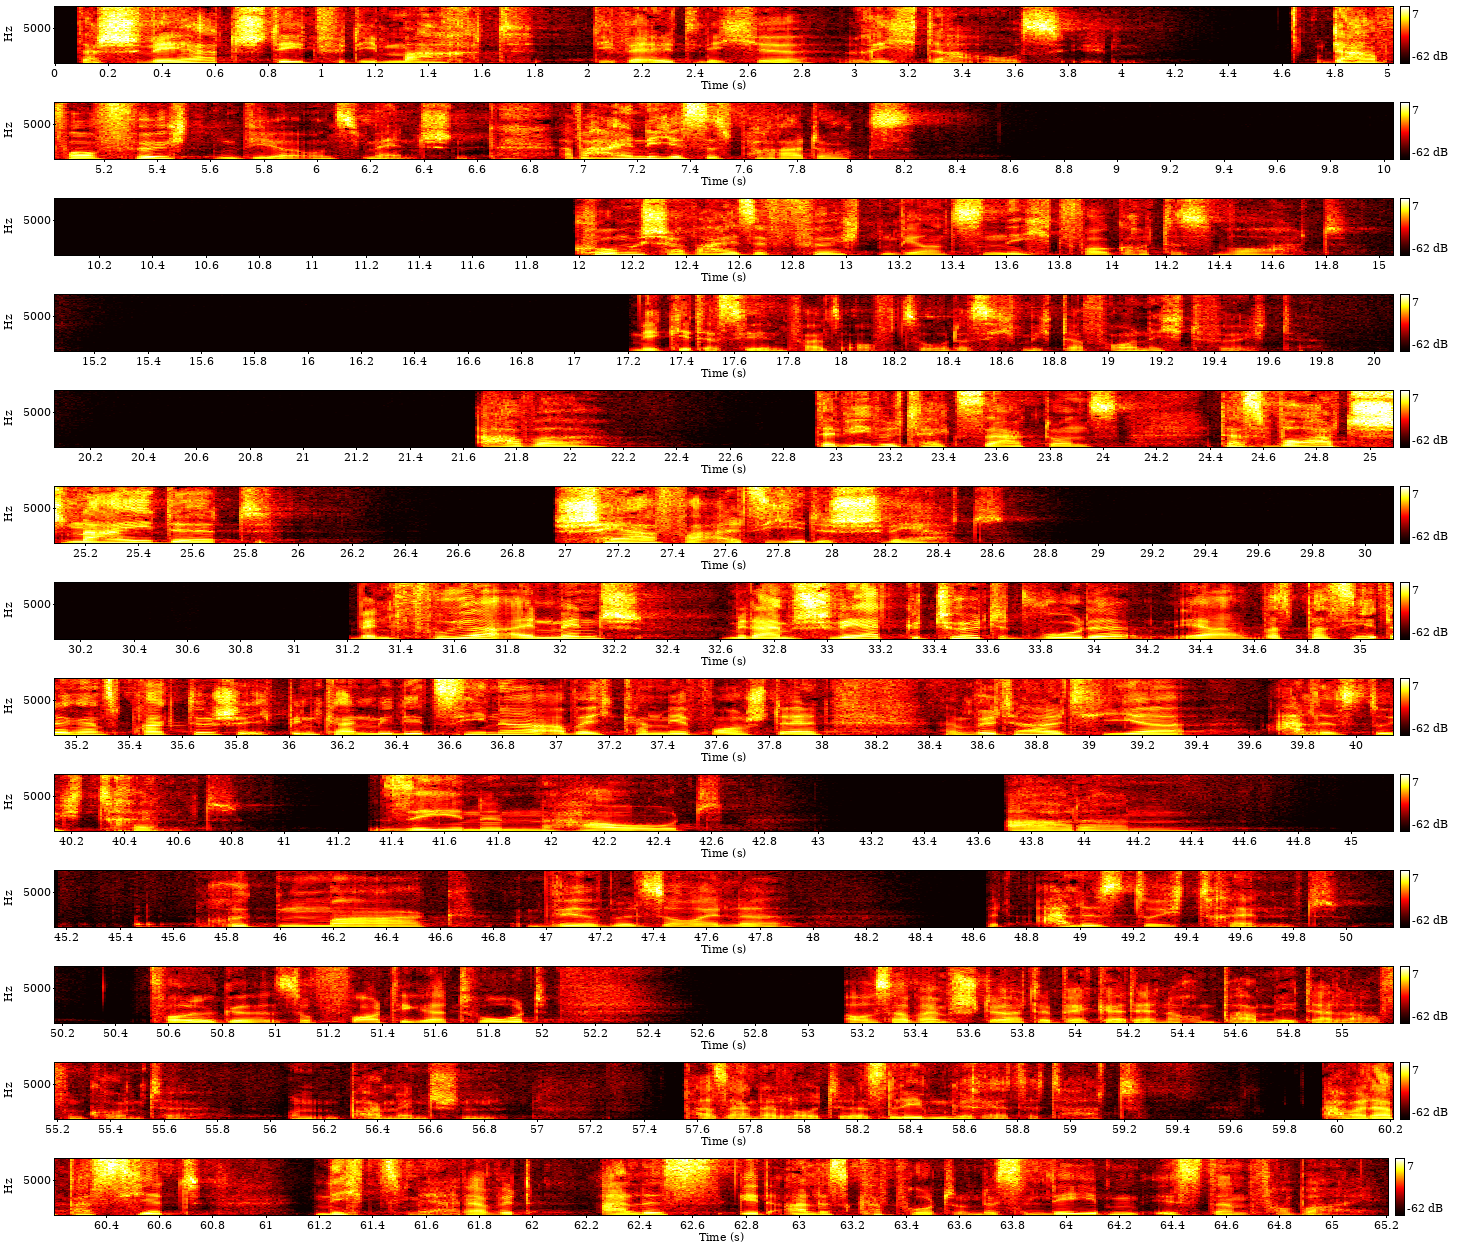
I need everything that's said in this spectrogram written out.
Das Schwert steht für die Macht, die weltliche Richter ausüben. Davor fürchten wir uns Menschen. Aber eigentlich ist es paradox. Komischerweise fürchten wir uns nicht vor Gottes Wort. Mir geht das jedenfalls oft so, dass ich mich davor nicht fürchte. Aber der Bibeltext sagt uns, das Wort schneidet schärfer als jedes Schwert. Wenn früher ein Mensch mit einem Schwert getötet wurde, ja, was passiert da ganz praktisch? Ich bin kein Mediziner, aber ich kann mir vorstellen, dann wird halt hier alles durchtrennt. Sehnen, Haut, Adern, Rückenmark, Wirbelsäule, wird alles durchtrennt. Folge sofortiger Tod, außer beim Störtebäcker, der noch ein paar Meter laufen konnte und ein paar Menschen, ein paar seiner Leute das Leben gerettet hat. Aber da passiert nichts mehr. Da wird alles, geht alles kaputt und das Leben ist dann vorbei.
